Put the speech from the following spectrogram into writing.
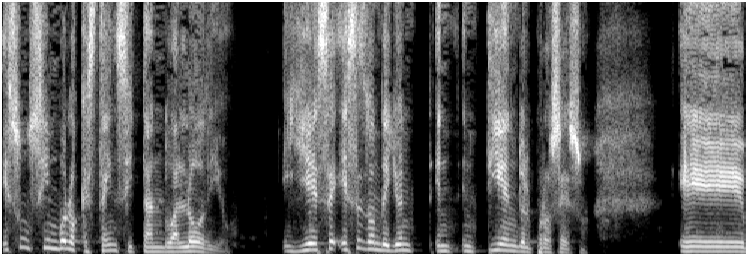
Es un símbolo que está incitando al odio. Y ese, ese es donde yo entiendo el proceso. Eh,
